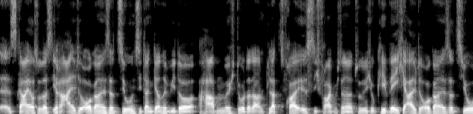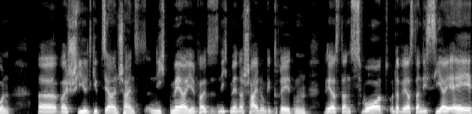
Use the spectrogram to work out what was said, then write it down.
es war ja so, dass ihre alte Organisation sie dann gerne wieder haben möchte oder da ein Platz frei ist. Ich frage mich dann natürlich, okay, welche alte Organisation? Äh, weil Shield gibt's ja anscheinend nicht mehr, jedenfalls ist es nicht mehr in Erscheinung getreten. Wäre es dann SWAT oder wäre es dann die CIA?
